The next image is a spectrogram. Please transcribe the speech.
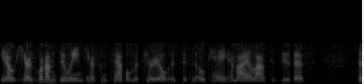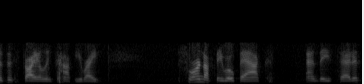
you know, here's what I'm doing. Here's some sample material. Is this okay? Am I allowed to do this? Does this violate copyright? Sure enough, they wrote back, and they said it's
